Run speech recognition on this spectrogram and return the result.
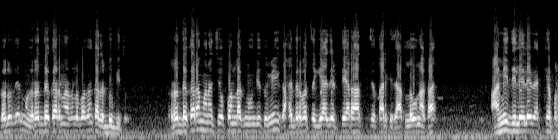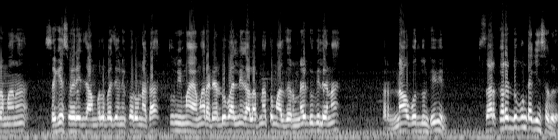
करू दे ना मग रद्द करणाऱ्याला बघा का डुबितो. रद्द करा म्हणा चोपन्न लाख नोंदी तुम्ही हैदराबादचं गॅजेट तेरा तारखेच्या आत लावू नका. आम्ही दिलेल्या व्याख्याप्रमाणे सगळे सोयऱ्यांची अंमलबजावणी करू नका. तुम्ही माया मराठ्याला डुबायला निघालात ना तुम्हाला जर नाही डुबिले ना तर नाव बदलून ठेवील सरकारच डुबून टाकीन सगळं.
